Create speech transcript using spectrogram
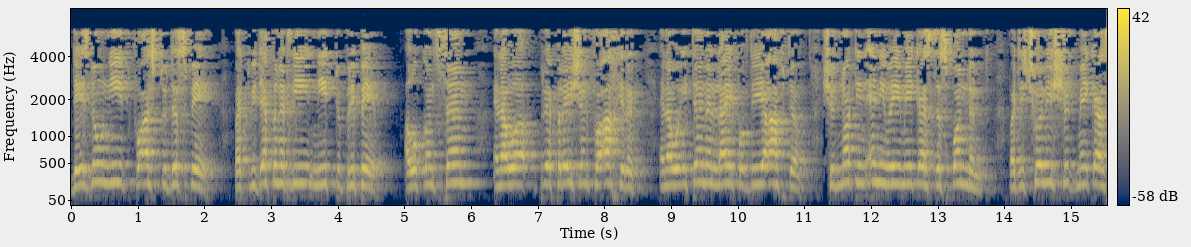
There is no need for us to despair, but we definitely need to prepare. Our concern and our preparation for akhirat and our eternal life of the hereafter should not in any way make us despondent, but it surely should make us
